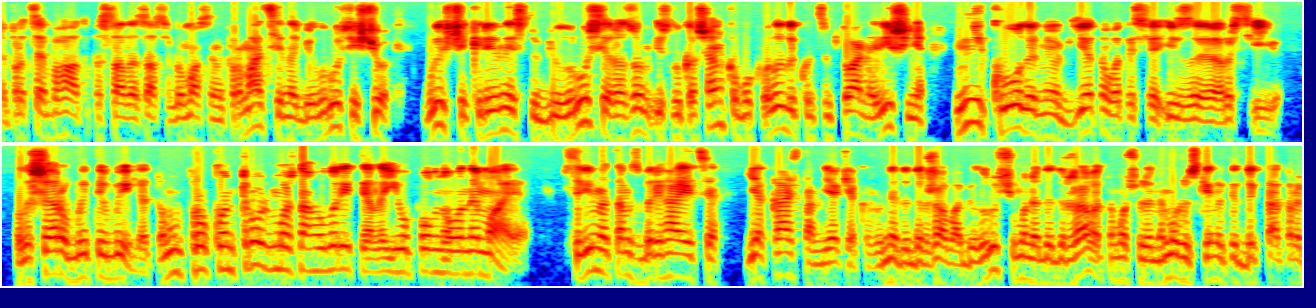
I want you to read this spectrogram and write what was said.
Е, Про це багато писали засоби масової інформації на Білорусі. Що вище керівництво Білорусі разом із Лукашенком ухвалили концептуальне рішення ніколи не об'єднуватися із е, Росією, лише робити вигляд. Тому про контроль можна говорити, але його повного немає. Все рівно там зберігається якась там, як я кажу, не до держава, а Білорусь. Чому не до держава? Тому що не можуть скинути диктатора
